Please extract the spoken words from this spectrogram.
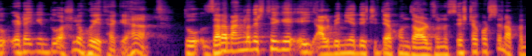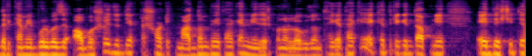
তো এটাই কিন্তু আসলে হয়ে থাকে হ্যাঁ। তো যারা বাংলাদেশ থেকে এই আলবেনিয়া দেশটিতে এখন যাওয়ার জন্য চেষ্টা করছেন, আপনাদেরকে আমি বলব যে অবশ্যই যদি একটা সঠিক মাধ্যম পেয়ে থাকেন, নিজের কোনো লোকজন থেকে থাকে, এক্ষেত্রে কিন্তু আপনি এই দেশটিতে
